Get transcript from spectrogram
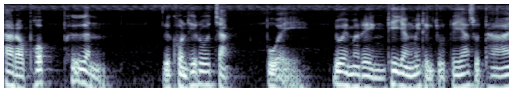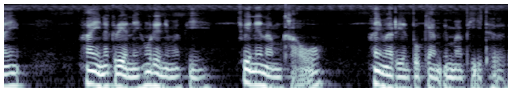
ถ้าเราพบเพื่อน หรือคนที่รู้จักป่วยด้วยมะเร็งที่ยังไม่ถึงจุดระยะสุดท้าย ให้นักเรียนในห้องเรียน MRP ช่วยแนะนำเขาให้มาเรียนโปรแกรม MRP เถิด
